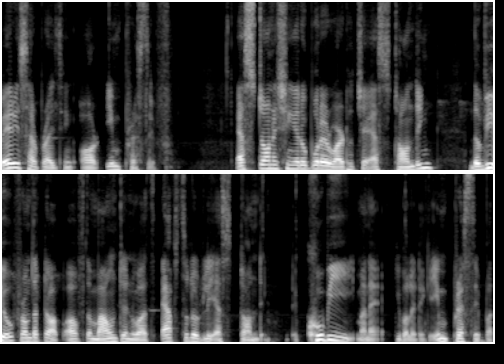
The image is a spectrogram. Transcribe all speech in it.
very surprising or impressive astonishing এর উপরের ওয়ার্ড হচ্ছে astounding the view from the top of the mountain was absolutely astounding খুবই মানে কি বলে এটাকে? ইমপ্রেসিভ বা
